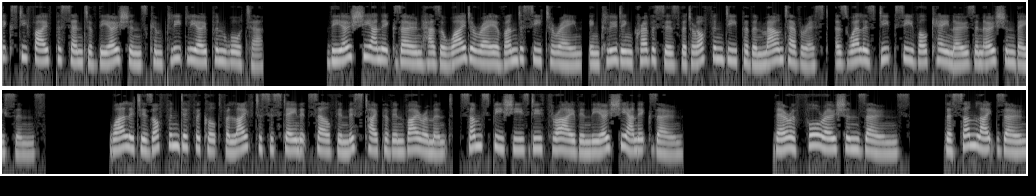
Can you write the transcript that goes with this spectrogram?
65% of the ocean's completely open water. The oceanic zone has a wide array of undersea terrain, including crevices that are often deeper than Mount Everest, as well as deep-sea volcanoes and ocean basins. While it is often difficult for life to sustain itself in this type of environment, some species do thrive in the oceanic zone. There are four ocean zones. The sunlight zone,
